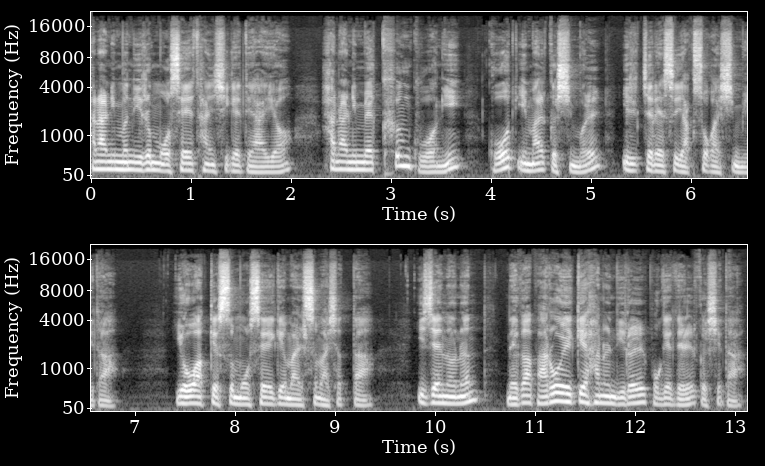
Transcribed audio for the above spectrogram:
하나님은 이런 모세의 탄식에 대하여 하나님의 큰 구원이 곧 임할 것임을 1절에서 약속하십니다. 여호와께서 모세에게 말씀하셨다. 이제 너는 내가 바로에게 하는 일을 보게 될 것이다.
